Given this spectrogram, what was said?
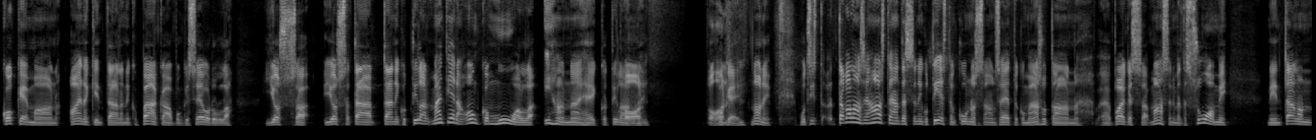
kokemaan ainakin täällä niin pääkaupunkiseudulla, jossa, jossa tämä, tämä niin tilanne, mä en tiedä onko muualla ihan näin heikko tilanne. On. On. Okei, okay, no niin. Mutta siis tavallaan se haastehan tässä niin tiestön kunnossa on se, että kun me asutaan paikassa maassa nimeltä Suomi – niin täällä on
